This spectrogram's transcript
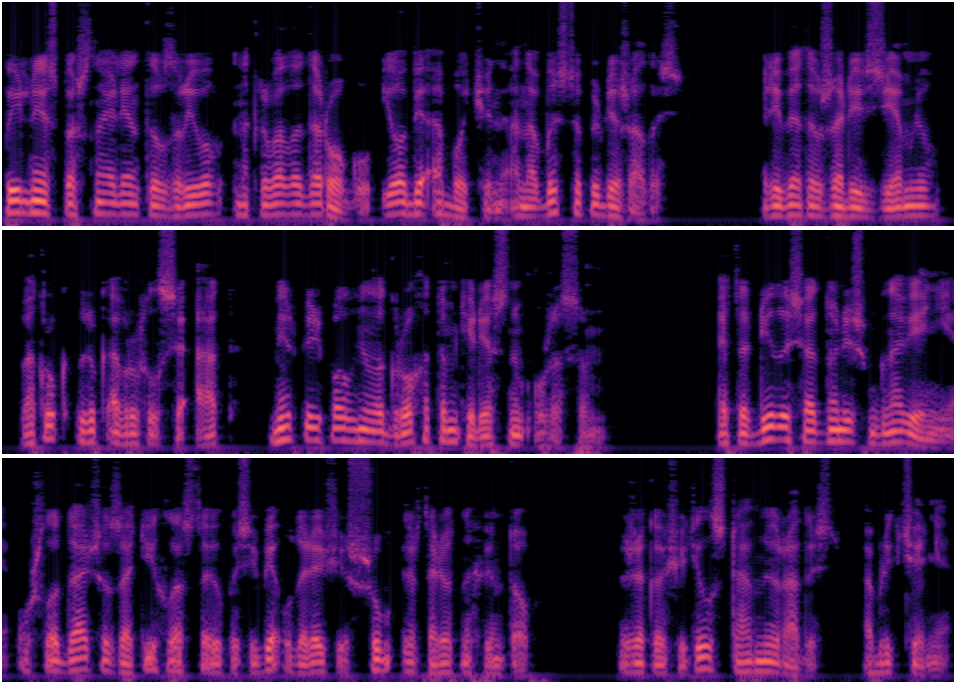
Пыльная сплошная лента взрывов накрывала дорогу, и обе обочины, она быстро приближалась. Ребята вжались в землю, вокруг вдруг обрушился ад, мир переполнило грохотом, телесным ужасом. Это длилось одно лишь мгновение, ушло дальше, затихло, оставив по себе ударяющий шум вертолетных винтов. Жека ощутил странную радость, облегчение.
